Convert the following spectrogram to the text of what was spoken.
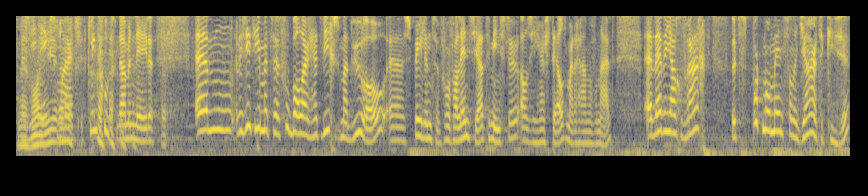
We zien niks, maar het, het klinkt goed daar beneden. Ehm, we zitten hier met eh, voetballer Hedwiges Maduro. eh, spelend voor Valencia, tenminste, als hij herstelt. Maar daar gaan we vanuit. Eh, we hebben jou gevraagd het sportmoment van het jaar te kiezen.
